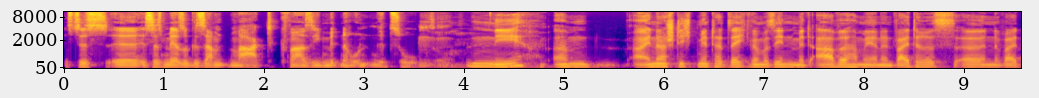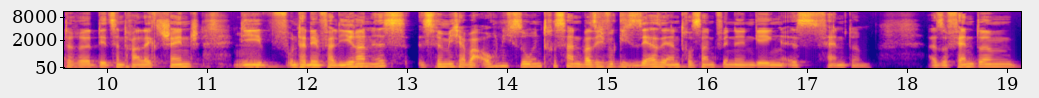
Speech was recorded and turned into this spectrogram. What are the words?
Ist das, äh, ist das mehr so Gesamtmarkt quasi mit nach unten gezogen? So? Nee, ähm, einer sticht mir tatsächlich, wenn wir sehen, mit Aave haben wir ja ein weiteres, äh, eine weitere dezentrale Exchange, die mhm. unter den Verlierern ist. Ist für mich aber auch nicht so interessant. Was ich wirklich sehr, sehr interessant finde hingegen, ist Phantom. Also Phantom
